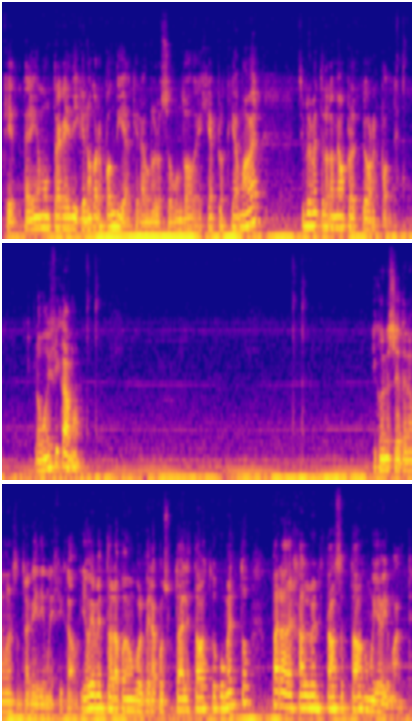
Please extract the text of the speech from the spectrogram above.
que teníamos un track ID que no correspondía, que era uno de los segundos ejemplos que íbamos a ver, simplemente lo cambiamos por el que corresponde. Lo modificamos y con eso ya tenemos nuestro track ID modificado. Y obviamente ahora podemos volver a consultar el estado de este documento para dejarlo en estado aceptado como ya vimos antes.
